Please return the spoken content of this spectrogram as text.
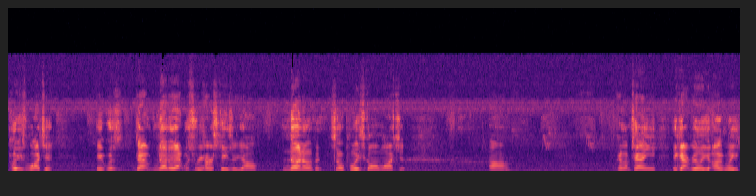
please watch it it was that none of that was rehearsed either, y'all. None of it. So please go and watch it. Um, because I'm telling you, it got really ugly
